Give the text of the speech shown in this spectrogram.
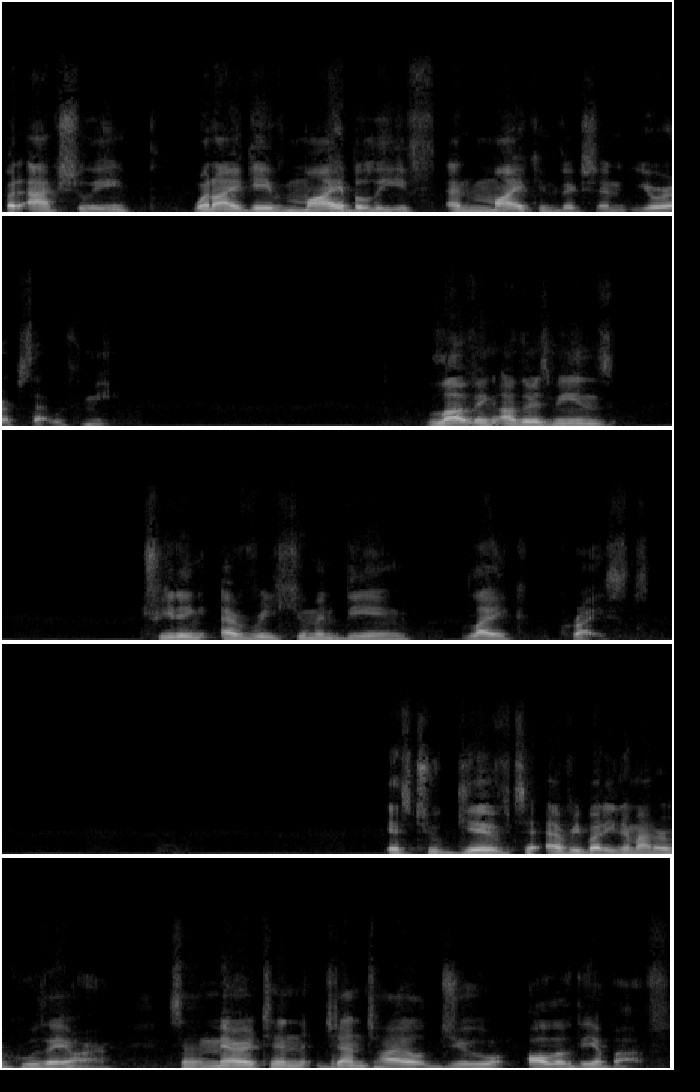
But actually, when I gave my belief and my conviction, you're upset with me. Loving others means treating every human being like Christ. It's to give to everybody, no matter who they are Samaritan, Gentile, Jew, all of the above.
